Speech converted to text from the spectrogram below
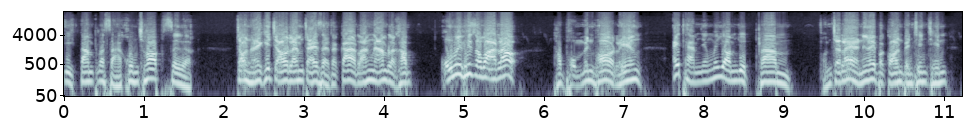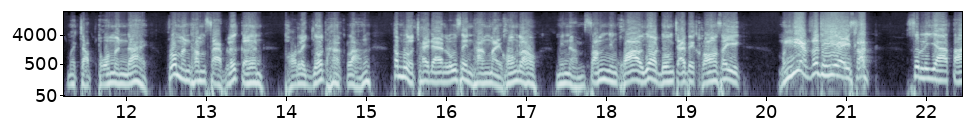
อีกตามประษาคนชอบเสือก เจ้านายคิดจะเอาแรมใจใส่ตะกร้าล้างน้ำเหรอครับกูไม่พิศวาสแล้ว ถ้าผมเป็นพ่อเลี้ยง ไอ้แถมยังไม่ยอมหยุดพรำผมจะแล่เนื้อไอ้ประกรณ์เป็นชิ้นๆมาจับตัวมันได้ เพราะมันทำแสบเหลือเกินทรยศหักหลังตำรวจชายแดนรู้เส้นทางใหม่ของเรา มีหนำซ้ำยังคว้าอายอดดวงใจไปครองซะอีก มึงเงียบสักทีไอ้สัตว์ สุริยาตา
